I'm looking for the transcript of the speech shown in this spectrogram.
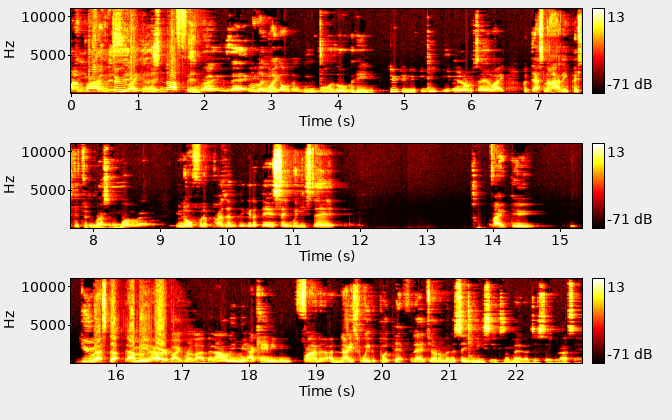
I'm riding through city, like it was nothing. Right. Exactly. I'm looking like, oh, these boys over here. You know what I'm saying? Like, but that's not how they pitched it to the rest of the world. You know, for the president to get up there and say what he said, like, dude, you messed up. I mean, everybody realized that. I don't even mean, I can't even find a, a nice way to put that. For that gentleman to say what he said, because I'm mad I just said what I said.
